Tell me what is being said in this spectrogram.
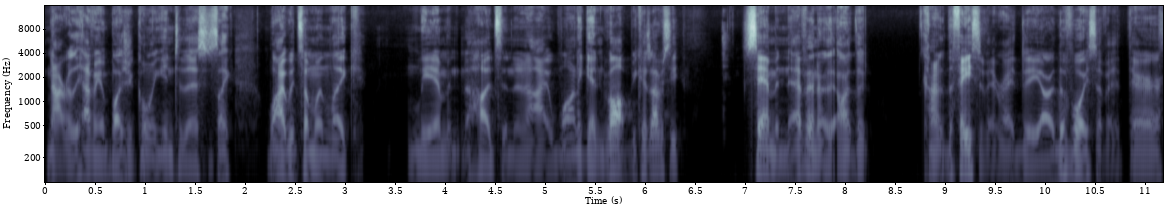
not really having a budget going into this, it's like why would someone like Liam and Hudson and I want to get involved? Because obviously Sam and Evan are, are the kind of the face of it, right? They are the voice of it. They're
